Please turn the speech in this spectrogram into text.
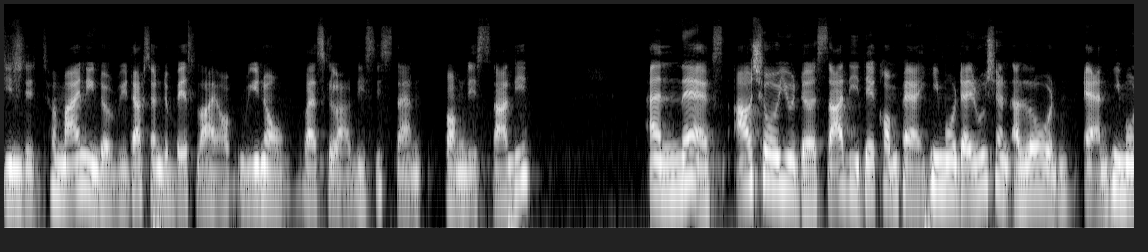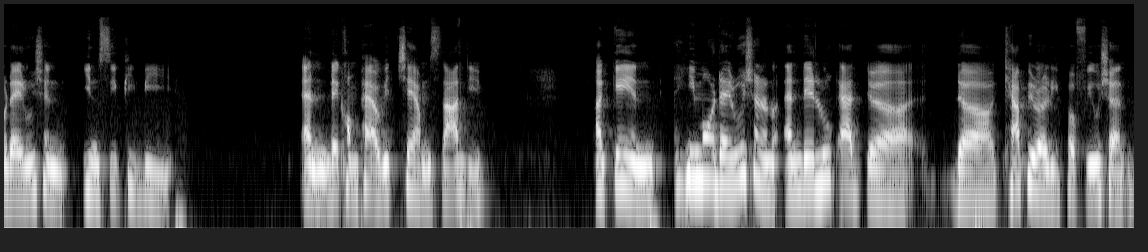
in determining the reduction the baseline of renal vascular resistance from this study and next, I'll show you the study. They compare hemodilution alone and hemodilution in CPB. And they compare with sham study. Again, hemodilution, and they look at the, the capillary perfusion.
